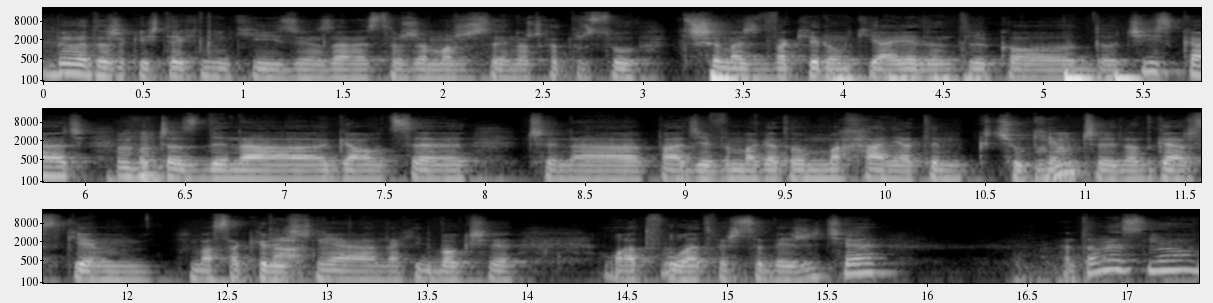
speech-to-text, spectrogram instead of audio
Były też jakieś techniki związane z tym, że możesz sobie na przykład po prostu trzymać dwa kierunki, a jeden tylko dociskać, mhm. podczas gdy na gałce czy na padzie wymaga to machania tym kciukiem mhm. czy nadgarstkiem masakrycznie, tak. a na hitboxie łatwo ułatwiasz sobie życie. Natomiast no,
